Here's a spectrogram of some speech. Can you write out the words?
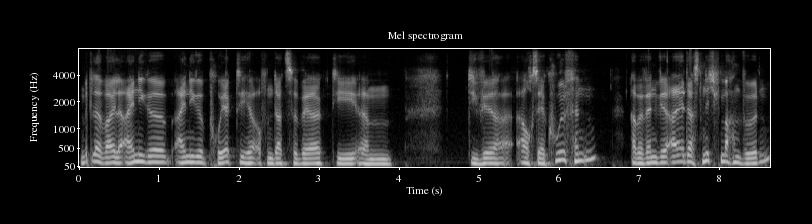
mittlerweile einige, einige Projekte hier auf dem Datzeberg, die, ähm, die wir auch sehr cool finden. Aber wenn wir all das nicht machen würden,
